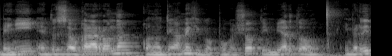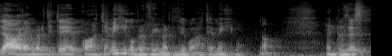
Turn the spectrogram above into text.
vení entonces a buscar la ronda cuando tengas México, porque yo te invierto, invertite ahora, invertite cuando esté México, prefiero invertirte cuando esté México, ¿no? Entonces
